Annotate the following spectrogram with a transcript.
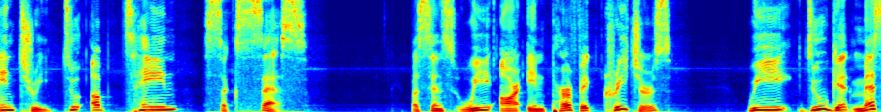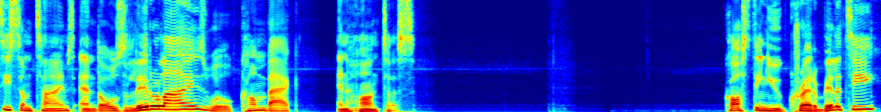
entry, to obtain success. But since we are imperfect creatures, we do get messy sometimes, and those little lies will come back and haunt us. Costing you credibility,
